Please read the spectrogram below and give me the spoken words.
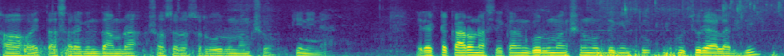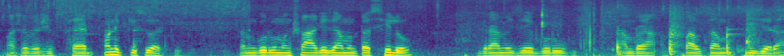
খাওয়া হয়। তাছাড়া কিন্তু আমরা সচরাচর গরুর মাংস কিনি না। এর একটা কারণ আছে, কারণ গরুর মাংসের মধ্যে কিন্তু প্রচুর অ্যালার্জি, পাশাপাশি ফ্যাট অনেক কিছু আর কি। কারণ গরুর মাংস আগে যেমনটা ছিল, গ্রামে যে গরু আমরা পালতাম নিজেরা,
